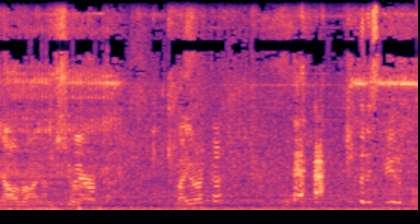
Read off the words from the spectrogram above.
It all wrong, I'm sure. Mallorca. Mallorca? but it's beautiful.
